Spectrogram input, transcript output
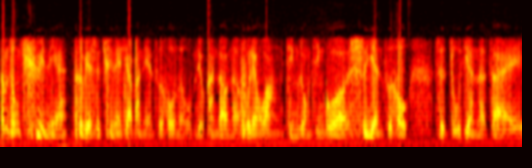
那么从去年，特别是去年下半年之后呢，我们就看到呢，互联网金融经过试验之后。是逐渐呢在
